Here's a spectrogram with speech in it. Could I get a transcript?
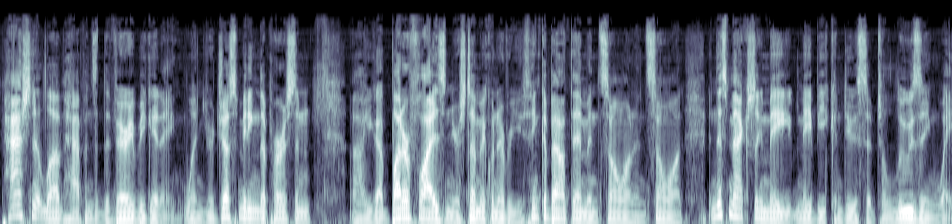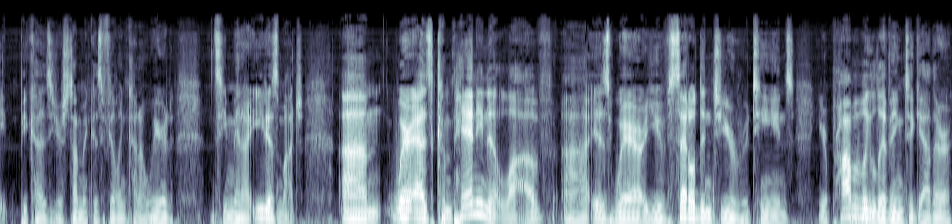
Passionate love happens at the very beginning when you're just meeting the person. Uh, you got butterflies in your stomach whenever you think about them, and so on and so on. And this actually may may be conducive to losing weight because your stomach is feeling kind of weird, and so you may not eat as much. Um, whereas companionate love uh, is where you've settled into your routines. You're probably living together.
